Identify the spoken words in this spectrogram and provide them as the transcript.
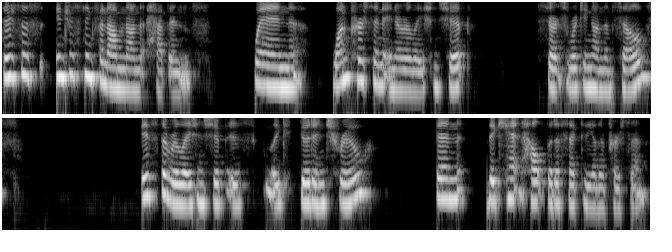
there's this interesting phenomenon that happens when one person in a relationship starts working on themselves. If the relationship is like good and true, then they can't help but affect the other person.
